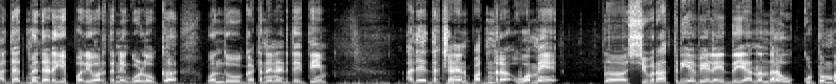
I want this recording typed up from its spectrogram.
ಆಧ್ಯಾತ್ಮದೆಡೆಗೆ ಪರಿವರ್ತನೆಗೊಳ್ಳೋಕೆ ಒಂದು ಘಟನೆ ನಡೀತೈತಿ. ಅದೇ ದಕ್ಷಿಣ ಏನಪ್ಪ ಅಂತಂದ್ರೆ ಒಮ್ಮೆ ಶಿವರಾತ್ರಿಯ ವೇಳೆ ದಯಾನಂದರು ಕುಟುಂಬ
